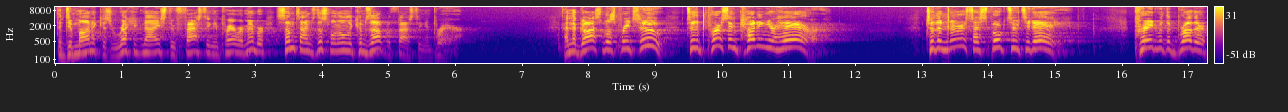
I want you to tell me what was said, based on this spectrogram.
The demonic is recognized through fasting and prayer. Remember, sometimes this one only comes out with fasting and prayer. And the gospel is preached who? To the person cutting your hair. To the nurse I spoke to today. Prayed with the brother,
